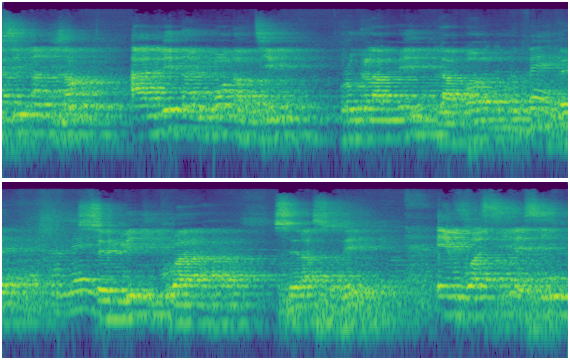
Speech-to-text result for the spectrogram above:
ici en disant allez dans le monde entier, proclamer la bonne nouvelle. Celui qui croira sera sauvé. Et voici les signes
